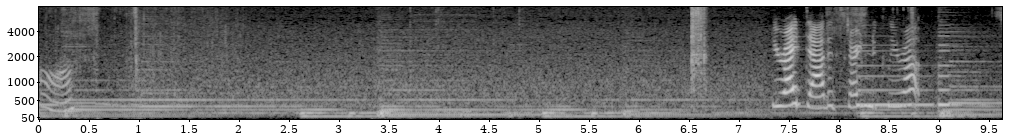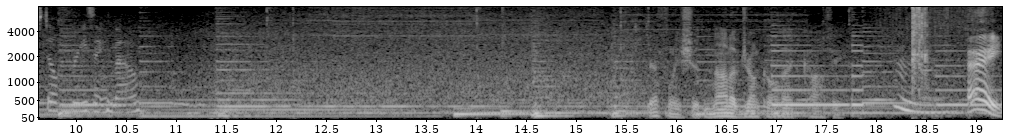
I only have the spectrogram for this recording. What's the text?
Aw. You're right, Dad. It's starting to clear up. Still freezing, though. Definitely should not have drunk all that coffee. Hmm. Hey!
